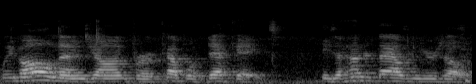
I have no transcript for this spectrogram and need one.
We've all known John for a couple of decades. He's 100,000 years old.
